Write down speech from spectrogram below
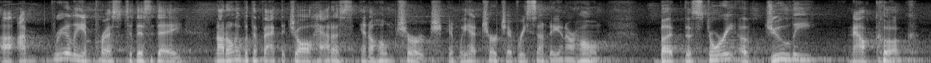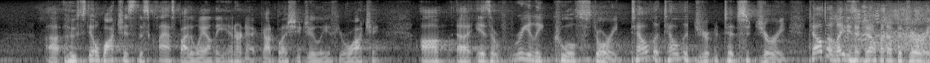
uh, I'm really impressed to this day not only with the fact that y'all had us in a home church and we had church every Sunday in our home, but the story of Julie now Cook, uh, who still watches this class, by the way, on the internet. God bless you, Julie, if you're watching. Um, uh, is a really cool story. Tell the tell the ju- t- jury, tell the ladies and gentlemen of the jury.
